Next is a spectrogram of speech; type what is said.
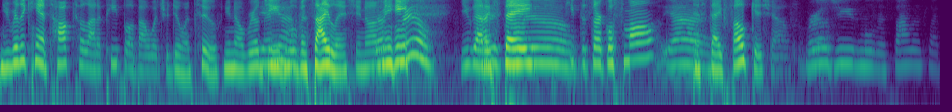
you really can't talk to a lot of people about what you're doing too. You know real Yeah, g's yeah. move in silence you know what i mean? real. you gotta stay, real. keep the circle small, Yeah. and stay focused, y'all. Real G's moving silence like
